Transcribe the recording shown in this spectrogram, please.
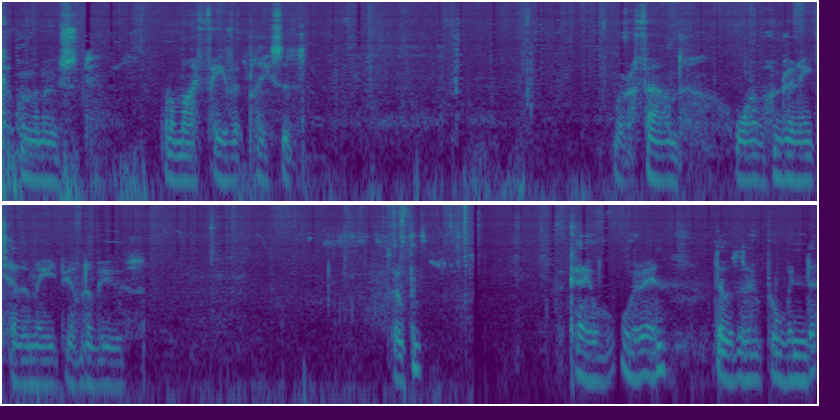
at one of the most, one of my favourite places where I found one of 180 ever made BMWs. It's open. Okay, well, we're in. There was an open window.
